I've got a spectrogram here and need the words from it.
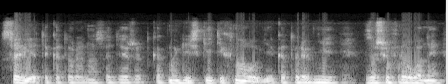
советы, которые она содержит, как магические технологии, которые в ней зашифрованы.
